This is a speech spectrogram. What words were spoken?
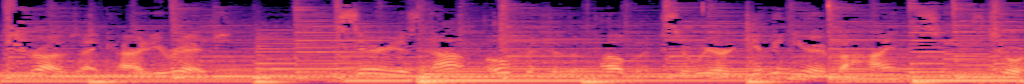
and shrubs at Coyote Ridge. This area is not open to the public, so we are giving you a behind-the-scenes tour.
